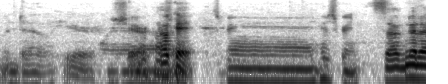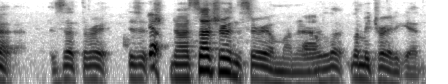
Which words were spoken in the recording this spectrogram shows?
window here. Share. Okay. Okay, Screen. Here's screen. so I'm gonna. Is that the right? Is it? Yeah. No, it's not showing the serial monitor. No. Let, let me try it again.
